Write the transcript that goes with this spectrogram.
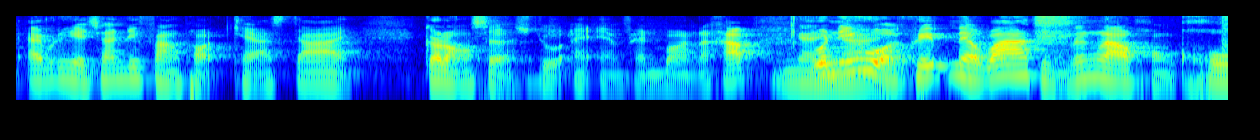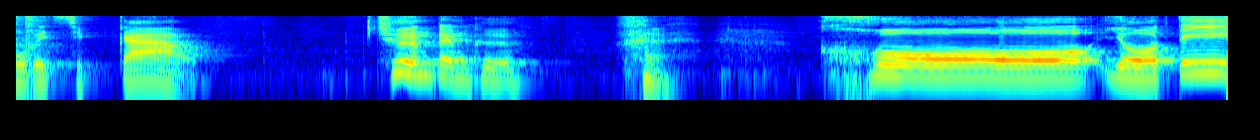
แอปพลิเคชันที่ฟังพอดแคสต์ได้ ก็ลอง search ดู I am แฟนบอล นะครับง่ายๆวันนี้หัวคลิปเนี่ยว่าถึงเรื่องราวของโควิด -19 ชื่อเต็มๆคือโคโยตี้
